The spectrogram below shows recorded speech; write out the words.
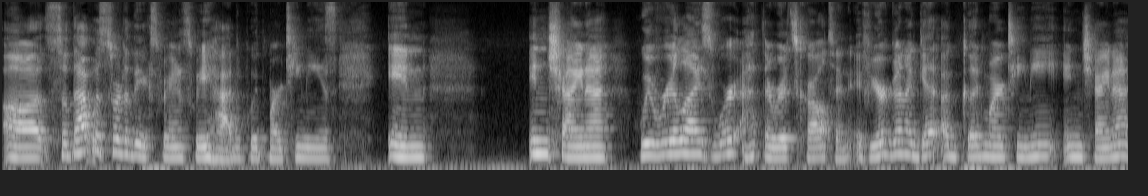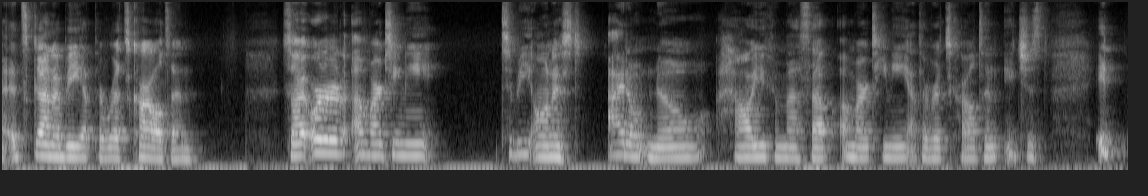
Uh, so that was sort of the experience we had with martinis in in China. we realized we're at the Ritz Carlton. If you're gonna get a good martini in China, it's gonna be at the Ritz Carlton. So I ordered a martini. To be honest, I don't know how you can mess up a martini at the Ritz Carlton. It just it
